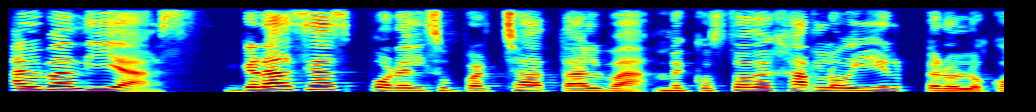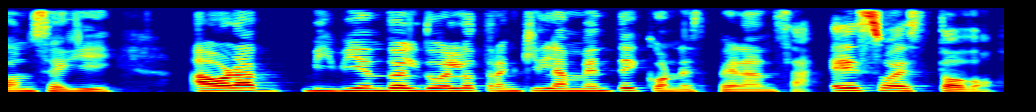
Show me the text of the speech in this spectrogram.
Alba Díaz, gracias por el super chat, Alba. Me costó dejarlo ir, pero lo conseguí. Ahora viviendo el duelo tranquilamente y con esperanza. Eso es todo.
